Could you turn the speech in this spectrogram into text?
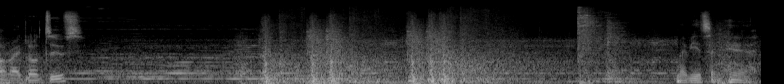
All right, Lord Zeus. It's in here.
